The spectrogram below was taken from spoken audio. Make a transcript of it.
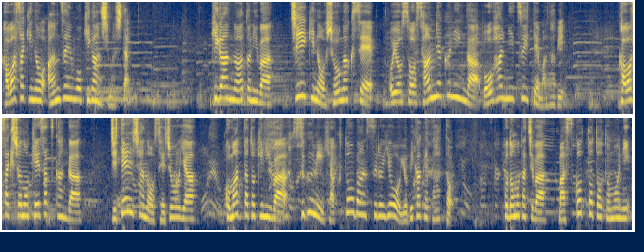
川崎の安全を祈願しました。祈願の後には、地域の小学生およそ300人が防犯について学び、川崎署の警察官が自転車の施錠や困った時にはすぐに110番するよう呼びかけた後、子供たちはマスコットと共に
